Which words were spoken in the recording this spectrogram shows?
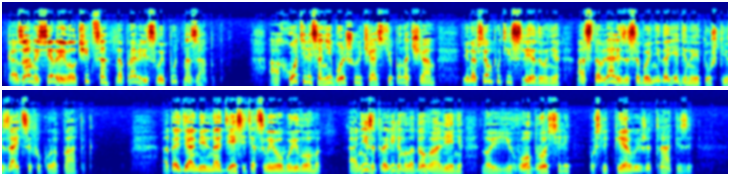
Казан и Серая Волчица направили свой путь на запад. Охотились они большую частью по ночам, и на всем пути следования оставляли за собой недоеденные тушки зайцев и куропаток. Отойдя миль на десять от своего бурелома, они затравили молодого оленя, но и его бросили после первой же трапезы.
